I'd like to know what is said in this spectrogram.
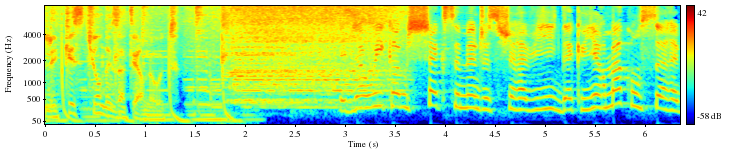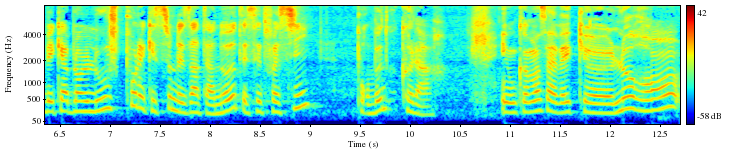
Les questions des internautes. Eh bien oui, comme chaque semaine, je suis ravie d'accueillir ma consoeur Rebecca Blanc-Lelouch pour les questions des internautes et cette fois-ci pour Benoît Collard. Et on commence avec euh, Laurent.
